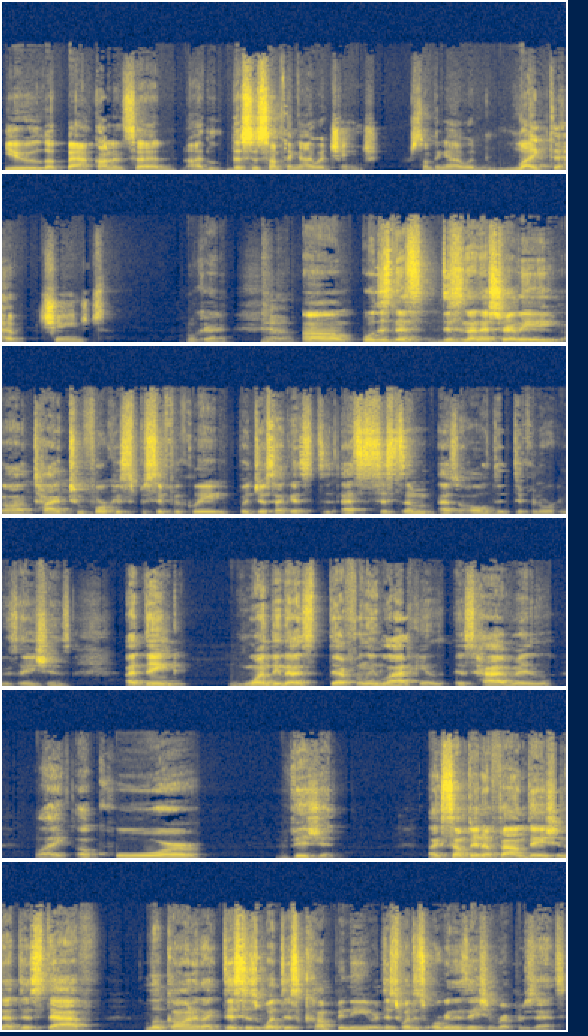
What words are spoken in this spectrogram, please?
you look back on and said, "This is something I would change." or something I would like to have changed. Okay. Yeah. Um, well, this this this is not necessarily uh, tied to 4Kids specifically, but just I guess as a system as a whole, the different organizations. I think one thing that's definitely lacking is having like a core vision, like something a foundation that the staff look on and like this is what this company or this is what this organization represents,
